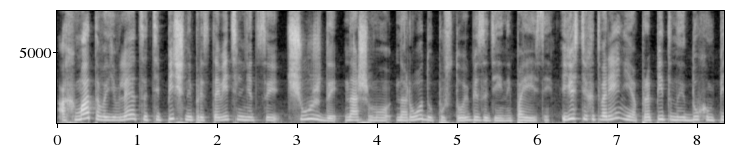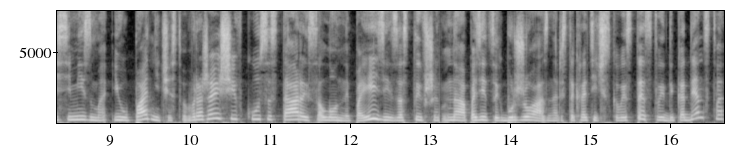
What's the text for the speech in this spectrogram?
Ахматова является типичной представительницей чуждой нашему народу пустой безыдейной поэзии. Ее стихотворения, пропитанные духом пессимизма и упадничества, выражающие вкусы старой салонной поэзии, застывшей на позициях буржуазно-аристократического эстетства и декаденства,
